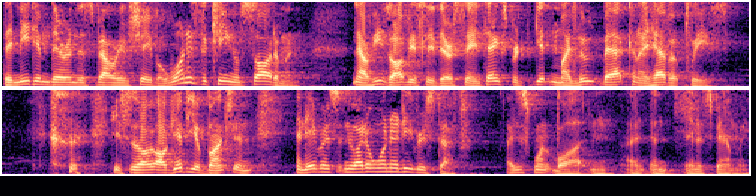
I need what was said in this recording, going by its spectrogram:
They meet him there in this valley of Shaveh. One is the king of Sodom. Now he's obviously there saying, Thanks for getting my loot back. Can I have it, please? he says, I'll, I'll, give you a bunch. And, and Abraham says, No, I don't want any of your stuff. I just want Lot and, and, and his family.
